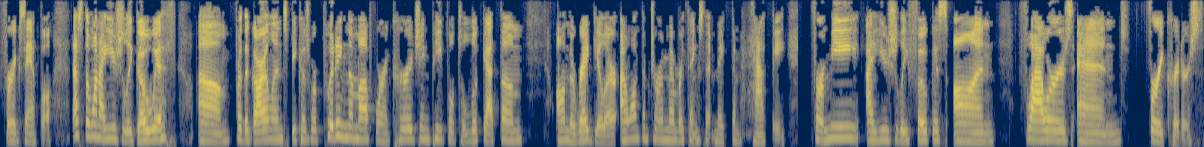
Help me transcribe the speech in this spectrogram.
for example. That's the one i usually go with um, for the garlands because we're putting them up we're encouraging people to look at them on the regular. I want them to remember things that make them happy. For me i usually focus on flowers and furry critters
